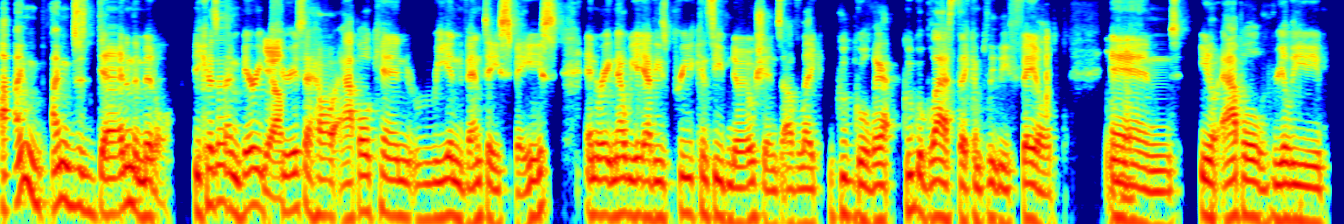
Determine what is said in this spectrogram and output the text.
I'm I'm just dead in the middle because I'm very yeah. curious at how Apple can reinvent a space. And right now we have these preconceived notions of like Google Google Glass that completely failed, mm-hmm. and you know Apple really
